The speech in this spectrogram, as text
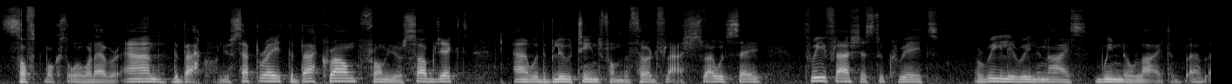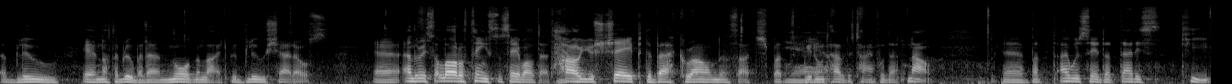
softbox or whatever, and the background. You separate the background from your subject, and with the blue tint from the third flash. So I would say three flashes to create a really, really nice window light, a, a, blue, uh, not a blue, but a northern light with blue shadows. Uh, and there is a lot of things to say about that, how you shape the background and such, but we don't have the time for that now. Uh, but I would say that that is key.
